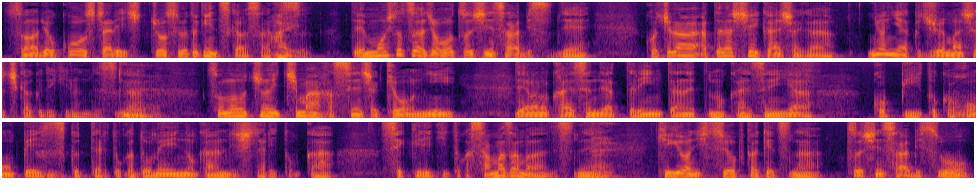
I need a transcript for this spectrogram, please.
その旅行したり出張するときに使うサービス。はいで、もう一つは情報通信サービスで、こちらは新しい会社が日本に約10万社近くできるんですが、そのうちの1万8000社強に電話の回線であったりインターネットの回線やコピーとかホームページ作ったりとか、ドメインの管理したりとか、セキュリティとか様々なですね、はい、企業に必要不可欠な通信サービスを、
